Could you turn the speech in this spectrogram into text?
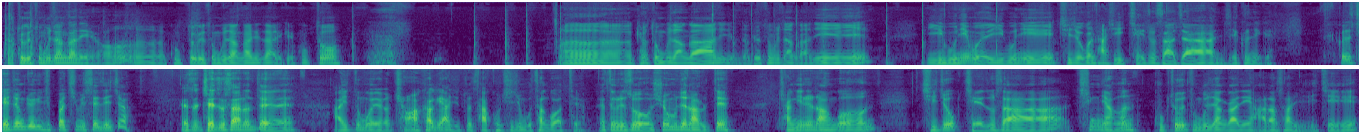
국토교통부 장관이에요. 어, 국토교통부 장관이다. 이렇게 국토 어, 교통부 장관입니다. 교통부 장관이 이분이 뭐예요? 이분이 지적을 다시 재조사하자 이제 그런 얘기. 그래서 재정적인 뒷받침이 있어야 되죠. 그래서 재조사하는데 아직도 뭐예요? 정확하게 아직도 다 고치지 못한 것 같아요. 하여튼 그래서 시험 문제 나올 때 작년에 나온 건 지적 재조사 측량은 국토교통부 장관이 알아서 할 일이지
